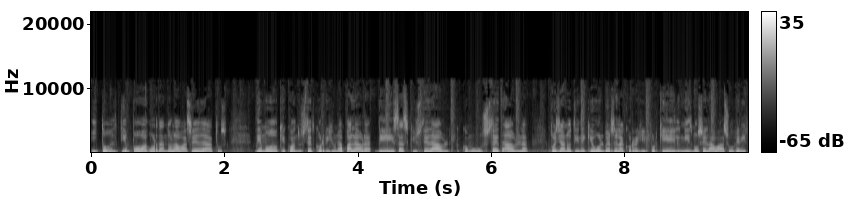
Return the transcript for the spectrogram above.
y todo el tiempo va guardando la base de datos, de modo que cuando usted corrige una palabra de esas que usted habla, como usted habla, pues ya no tiene que volvérsela a corregir porque él mismo se la va a sugerir.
